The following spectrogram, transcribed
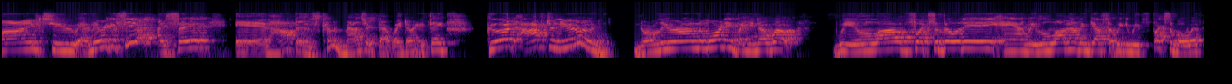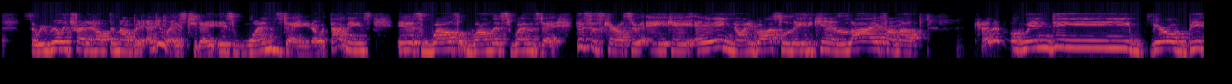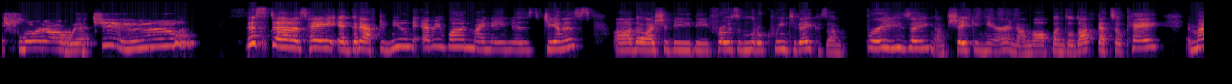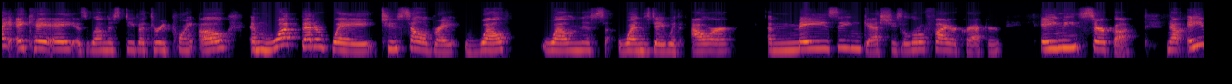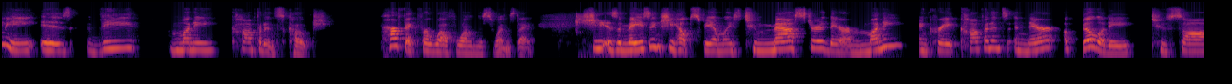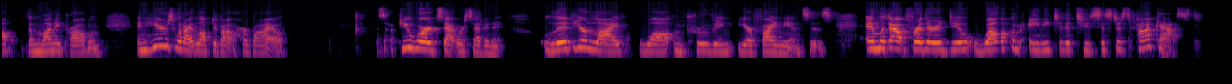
live to, and there we can see it. I say it, it happens. Kind of magic that way, don't you think? Good afternoon. Normally we're on in the morning, but you know what? We love flexibility and we love having guests that we can be flexible with. So we really try to help them out. But, anyways, today is Wednesday. You know what that means? It is Wealth Wellness Wednesday. This is Carol Sue, AKA Naughty Boss Lady Cannon, live from a kind of a windy Vero Beach, Florida, with two sisters. Hey, and good afternoon, everyone. My name is Janice, although I should be the frozen little queen today because I'm freezing. I'm shaking here and I'm all bundled up. That's okay. And my AKA is Wellness Diva 3.0. And what better way to celebrate Wealth Wellness Wednesday with our amazing guest. She's a little firecracker, Amy Circa. Now, Amy is the money confidence coach, perfect for Wealth Wellness Wednesday. She is amazing. She helps families to master their money and create confidence in their ability to solve the money problem. And here's what I loved about her bio. A few words that were said in it live your life while improving your finances. And without further ado, welcome Amy to the Two Sisters podcast.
